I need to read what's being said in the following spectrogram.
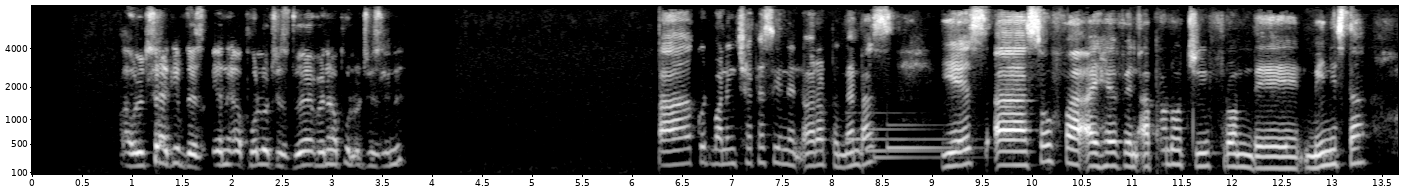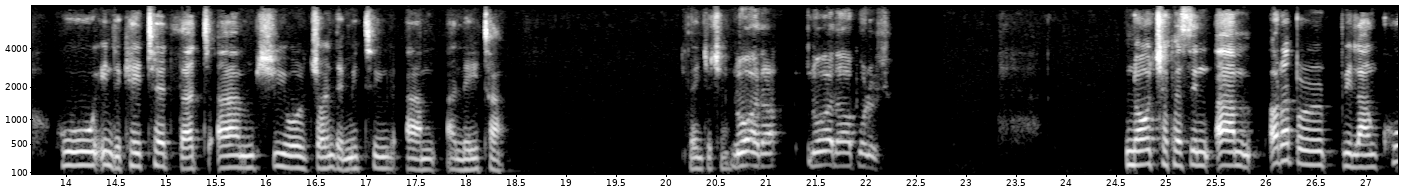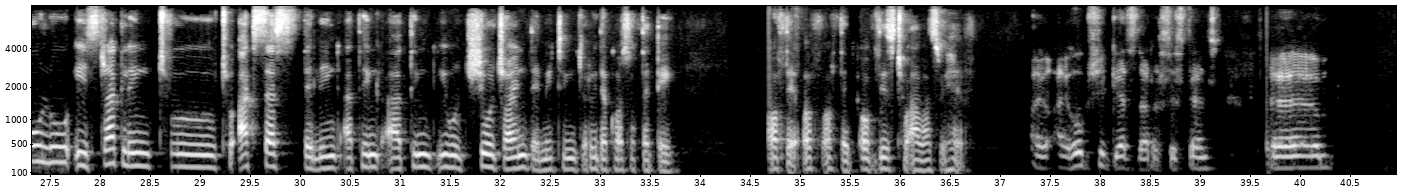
I will check if there's any apologies. Do you have any apologies, Lina? Uh, good morning, Chairperson and honorable members. Yes, uh, so far I have an apology from the minister who indicated that um, she will join the meeting um, uh, later. Thank you, Chair. No other, no other apology. No, Chairperson. Um, Honorable Bilankulu is struggling to to access the link. I think I think he will she will join the meeting during the course of the day, of the of, of the of these two hours we have. I, I hope she gets that assistance. Um,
